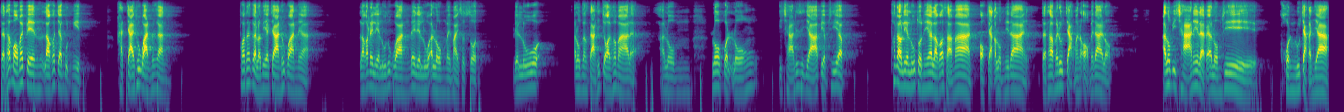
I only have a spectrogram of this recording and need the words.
แต่ถ้ามองไม่เป็นเราก็จะหงุดหงิด ขัดใจทุกวันเหมือนกัน เพราะถ้าเกิดเรามีอาจารย์ทุกวันเนี่ย เราก็ได้เรียนรู้ทุกวัน ได้เรียนรู้อารมณ์ใหม่ๆสดๆ เรียนรู้อารมณ์ต่างๆ ที่จรเข้ามาแหละ อารมณ์โลภกดหลง อิจฉาริษยาเปรียบเทียบ เพราะเราเรียนรู้ตัวนี้เราก็สามารถออกจากอารมณ์นี้ได้ แต่ถ้าไม่รู้จักมันออกไม่ได้หรอก อารมณ์อิจฉานี่แหละเป็นอารมณ์ที่คนรู้จักกันยาก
